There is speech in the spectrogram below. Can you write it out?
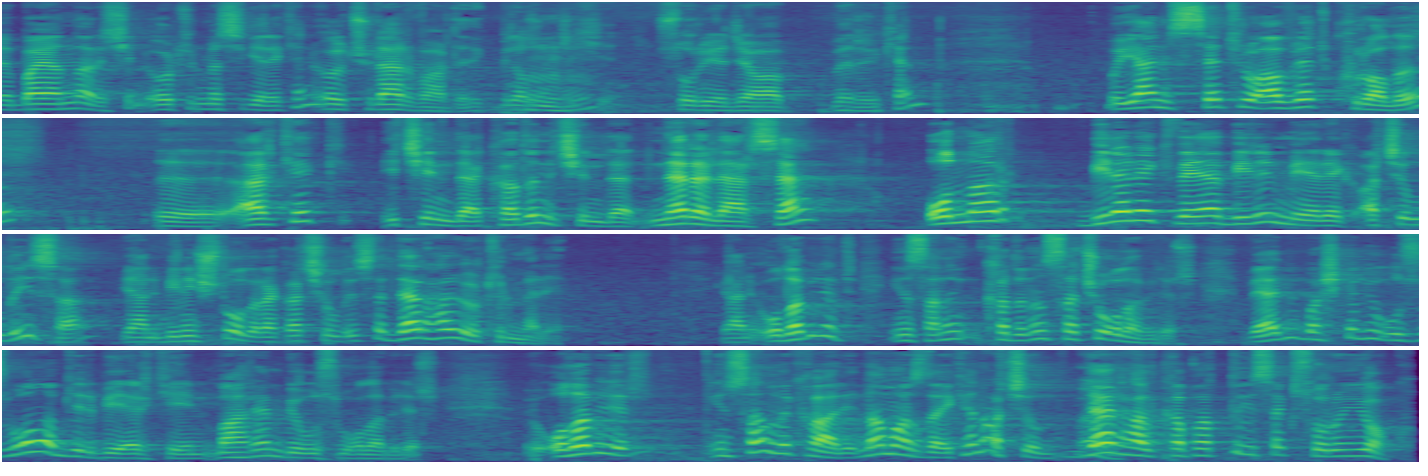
e, bayanlar için örtülmesi gereken ölçüler var dedik biraz önceki soruya cevap verirken. Yani setru avret kuralı e, erkek içinde, kadın içinde nerelerse onlar bilerek veya bilinmeyerek açıldıysa, yani bilinçli olarak açıldıysa derhal örtülmeli. Yani olabilir. insanın, kadının saçı olabilir. Veya bir başka bir uzvu olabilir bir erkeğin. Mahrem bir uzvu olabilir. E, olabilir. İnsanlık hali namazdayken açıldı. Derhal kapattıysak sorun yok.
